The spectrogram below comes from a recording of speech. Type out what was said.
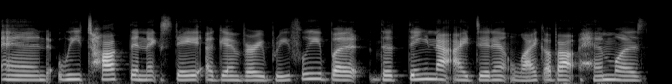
and we talked the next day again very briefly, but the thing that I didn't like about him was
